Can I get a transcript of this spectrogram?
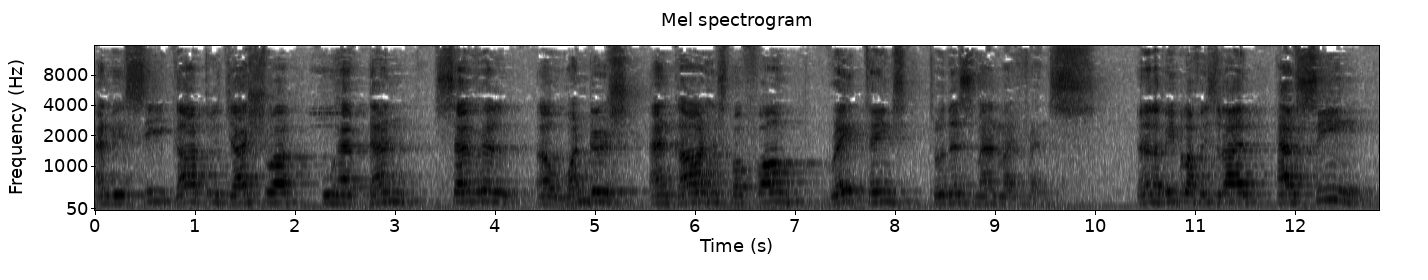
And we see God through Joshua who have done several uh, wonders and God has performed great things through this man, my friends. You know, the people of Israel have seen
